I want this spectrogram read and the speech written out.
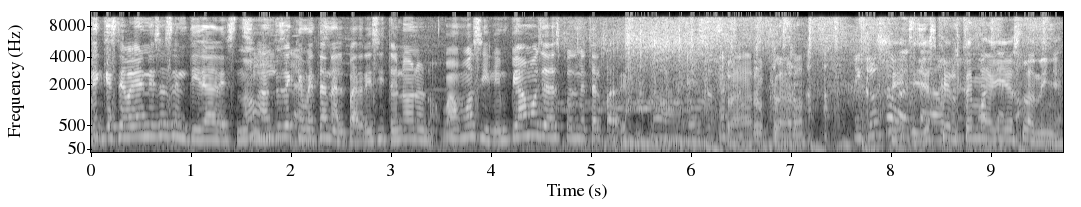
de que se vayan esas entidades, ¿no? Sí, antes de que metan al padrecito. No, no, no. Vamos y limpiamos, ya después mete al padrecito. No, eso sí. Claro, claro. Incluso. Sí, y hasta es que el tema ahí es la niña.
